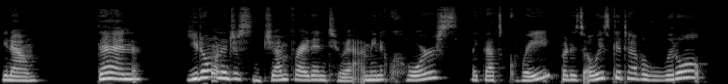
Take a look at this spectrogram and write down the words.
you know? Then you don't want to just jump right into it. I mean, of course, like that's great, but it's always good to have a little,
